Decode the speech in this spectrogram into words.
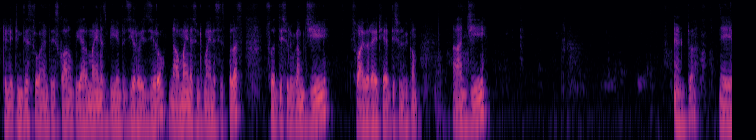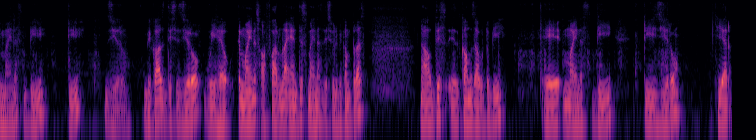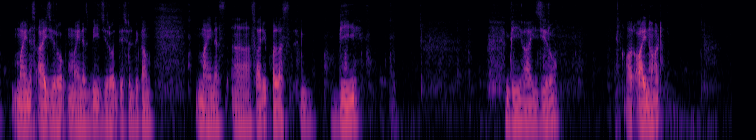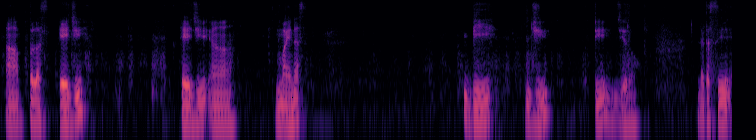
Deleting this row and this column we are minus b into 0 is 0 now minus into minus is plus so this will become g. So i will write here this will become uh, G. Into A minus B T 0 because this is 0 we have the minus of formula and this minus this will become plus. Now this is, comes out to be a minus b t0 here minus i0 minus b0 this will become minus uh, sorry plus b bi0 or i naught uh, plus ag ag uh, minus b g t 0 let us see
